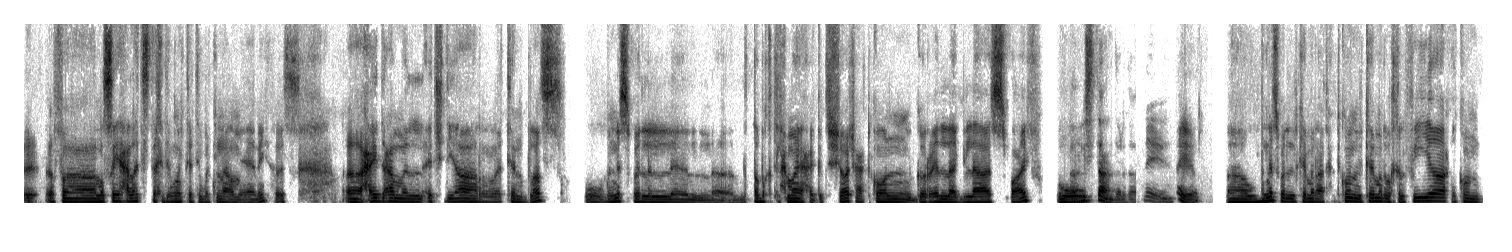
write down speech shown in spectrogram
إيه. فنصيحة لا تستخدم وانت تبغى تنام يعني بس. آه، حيدعم ال HDR 10 plus وبالنسبة لطبقة الحماية حقت الشاشة حتكون جوريلا جلاس 5 و... ال standard هذا. إيه أيوه آه، وبالنسبة للكاميرات حتكون الكاميرا الخلفية حيكون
